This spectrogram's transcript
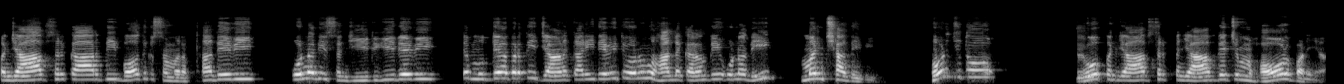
ਪੰਜਾਬ ਸਰਕਾਰ ਦੀ ਬੌਧਿਕ ਸਮਰੱਥਾ ਦੇ ਵੀ ਉਹਨਾਂ ਦੀ ਸੰਜੀਦਗੀ ਦੇ ਵੀ ਤੇ ਮੁੱਦਿਆਂ ਪ੍ਰਤੀ ਜਾਣਕਾਰੀ ਦੇ ਵੀ ਤੇ ਉਹਨਾਂ ਨੂੰ ਹੱਲ ਕਰਨ ਦੀ ਉਹਨਾਂ ਦੀ ਮਨਸ਼ਾ ਦੇ ਵੀ ਹੁਣ ਜਦੋਂ ਜੋ ਪੰਜਾਬ ਸਰ, ਪੰਜਾਬ ਦੇ ਵਿੱਚ ਮਾਹੌਲ ਬਣਿਆ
